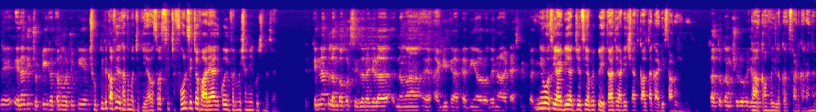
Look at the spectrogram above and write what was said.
ਤੇ ਇਹਨਾਂ ਦੀ ਛੁੱਟੀ ਖਤਮ ਹੋ ਚੁੱਕੀ ਹੈ। ਛੁੱਟੀ ਤਾਂ ਕਾਫੀ ਖਤਮ ਹੋ ਚੁੱਕੀ ਹੈ ਉਸ ਵਕਤ ਸਵਿਚ ਫੋਨ ਸਵਿਚ ਆਫ ਆ ਰਿਹਾ ਹੈ ਕੋਈ ਇਨਫੋਰਮੇਸ਼ਨ ਨਹੀਂ ਕੁਝ ਨਹੀਂ ਦੱਸਿਆ। ਕਿੰਨਾ ਕੁ ਲੰਬਾ ਪ੍ਰੋਸੀਜਰ ਹੈ ਜਿਹੜਾ ਨਵਾਂ ਆਈਡੀ ਤਿਆਰ ਕਰਦੀ ਹੈ ਔਰ ਉਹਦੇ ਨਾਲ ਅਟੈਚਮੈਂਟ ਕਰਨੀ ਨਹੀਂ ਉਹ ਅਸੀਂ ਆਈਡੀ ਅੱਜ ਅਸੀਂ ਆਪਣੇ ਭੇਜਤਾ ਤੇ ਆਈਡੀ ਸ਼ਾਇਦ ਕੱਲ ਤੱਕ ਆਈਡੀ ਸਟਾਰਟ ਹੋ ਜਾਏਗੀ ਕੱਲ ਤੋਂ ਕੰਮ ਸ਼ੁਰੂ ਹੋ ਹਾਂ ਜਾਏਗਾ ਕੰਮ ਵੀ ਸਟਾਰਟ ਕਰਾਂਗੇ।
